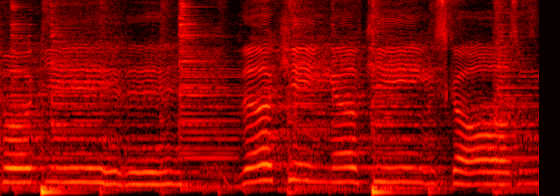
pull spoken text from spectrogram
forgiven. The King of Kings calls me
